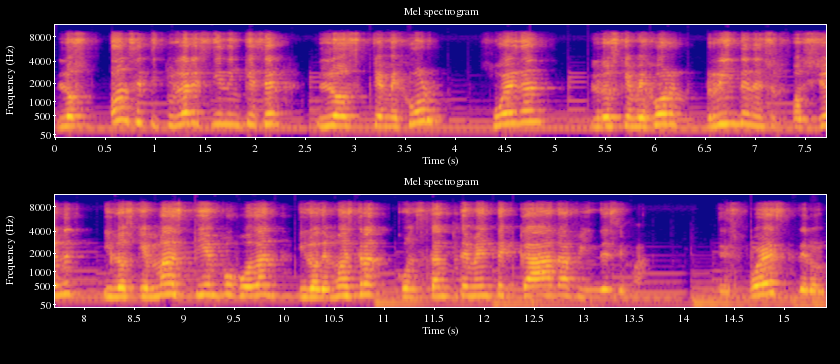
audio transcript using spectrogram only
los 11 titulares tienen que ser los que mejor juegan, los que mejor rinden en sus posiciones y los que más tiempo juegan y lo demuestran constantemente cada fin de semana. Después de los,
